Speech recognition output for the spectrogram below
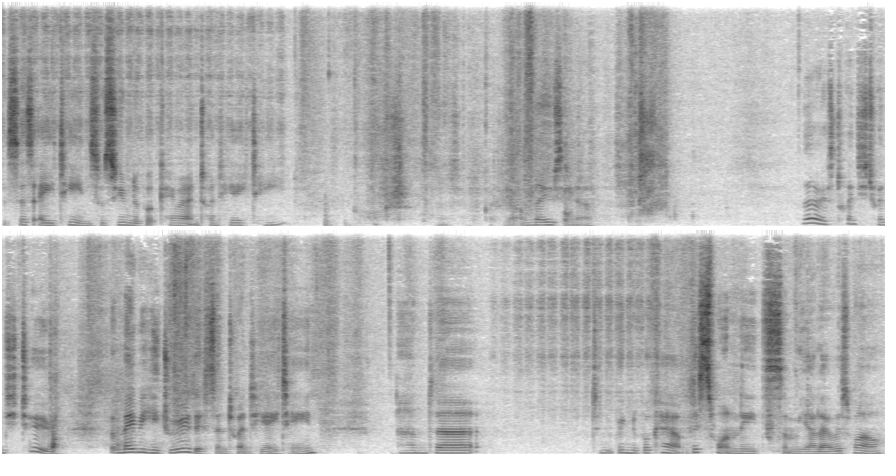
It says 18, so assume the book came out in 2018. Gosh, I'm nosy now. No, it's 2022. But maybe he drew this in 2018 and uh, didn't bring the book out. This one needs some yellow as well.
